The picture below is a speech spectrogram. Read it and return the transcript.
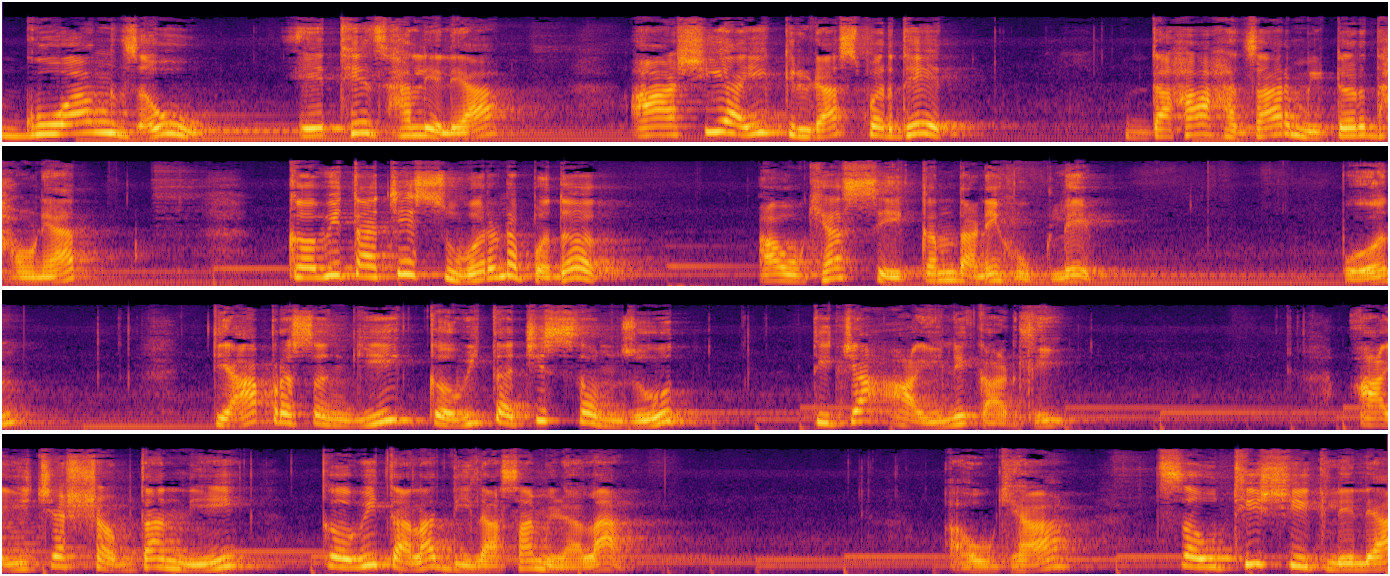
गुआंगजऊ येथे झालेल्या आशियाई क्रीडा स्पर्धेत दहा हजार मीटर धावण्यात कविताचे सुवर्ण पदक अवघ्या सेकंदाने हुकले. पण त्या प्रसंगी कविताची समजूत तिच्या आईने काढली. आईच्या शब्दांनी कविताला दिलासा मिळाला. अवघ्या चौथी शिकलेल्या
